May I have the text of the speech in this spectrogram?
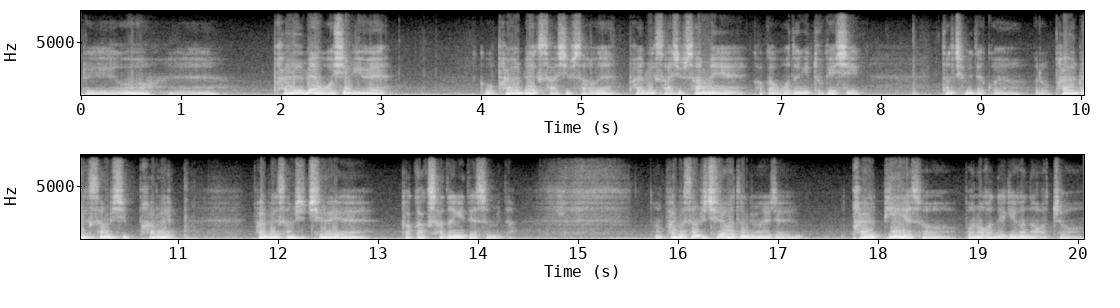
그리고 예, 852회 그리고 844회 843회에 각각 5등이 2개씩 당첨이 됐고요. 그리고 838회 837회에 각각 4등이 됐습니다. 837회 같은 경우는 이제 8B에서 번호가 4개가 나왔죠.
